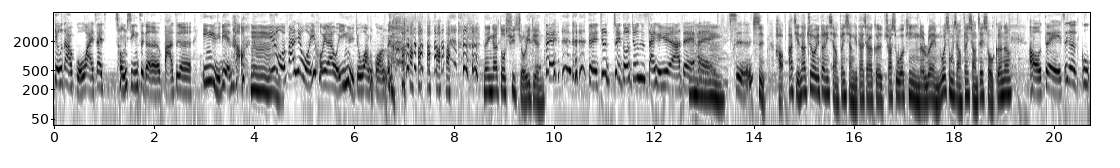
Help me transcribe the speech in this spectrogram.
丢到国外，再重新这个把这个英语练好。嗯，因为我发现我一回来，我英语就忘光了。那应该多去久一点。对对，就最多就是三个月啊。对，嗯、嘿，是是。好，阿姐，那最后一段你想分享给大家的歌《Just Working in the Rain》，为什么想分享这首歌呢？哦，对，这个故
